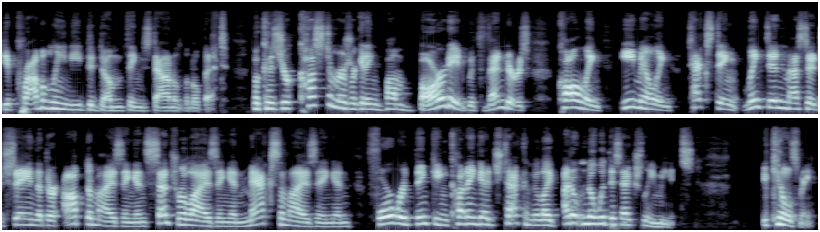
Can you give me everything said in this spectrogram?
you probably need to dumb things down a little bit because your customers are getting bombarded with vendors calling, emailing, texting, LinkedIn message saying that they're optimizing and centralizing and maximizing and forward thinking cutting edge tech and they're like, I don't know what this actually means. It kills me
